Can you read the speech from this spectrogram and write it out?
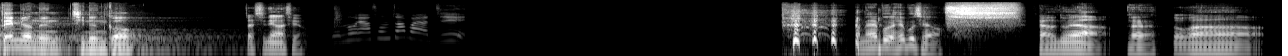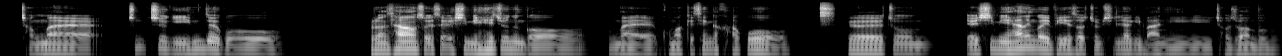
떼면은 지는 거. 자 진행하세요. 은호야 손 잡아야지. 한번 해보 해보세요. 자 은호야 네. 너가 정말 춤추기 힘들고 그런 상황 속에서 열심히 해 주는 거 정말 고맙게 생각하고 그 좀 열심히 하는 거에 비해서 좀 실력이 많이 저조한 부분은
